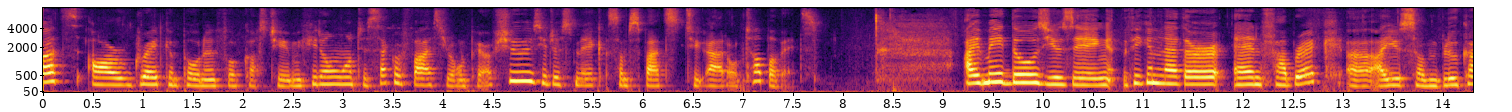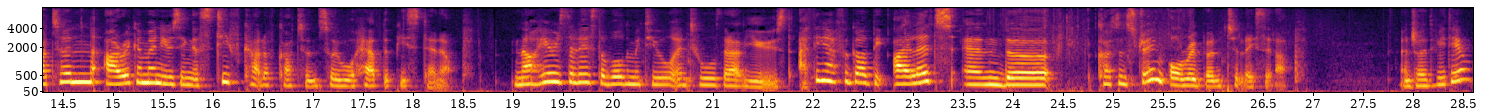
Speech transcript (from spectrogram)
Spats are a great component for costume. If you don't want to sacrifice your own pair of shoes, you just make some spats to add on top of it. I made those using vegan leather and fabric. Uh, I use some blue cotton. I recommend using a stiff cut of cotton so it will help the piece stand up. Now here's the list of all the material and tools that I've used. I think I forgot the eyelets and the cotton string or ribbon to lace it up. Enjoy the video.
